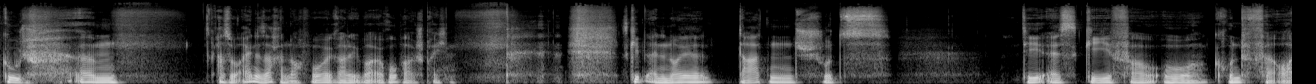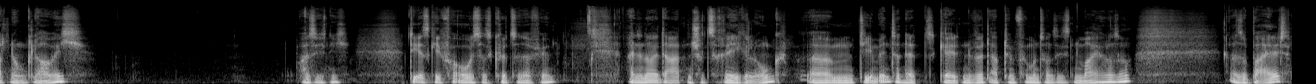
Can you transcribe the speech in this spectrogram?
Gut. Ähm, also eine Sache noch, wo wir gerade über Europa sprechen. Es gibt eine neue Datenschutz DSGVO Grundverordnung, glaube ich. Weiß ich nicht. DSGVO ist das Kürze dafür. Eine neue Datenschutzregelung, ähm, die im Internet gelten wird ab dem 25. Mai oder so. Also bald.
